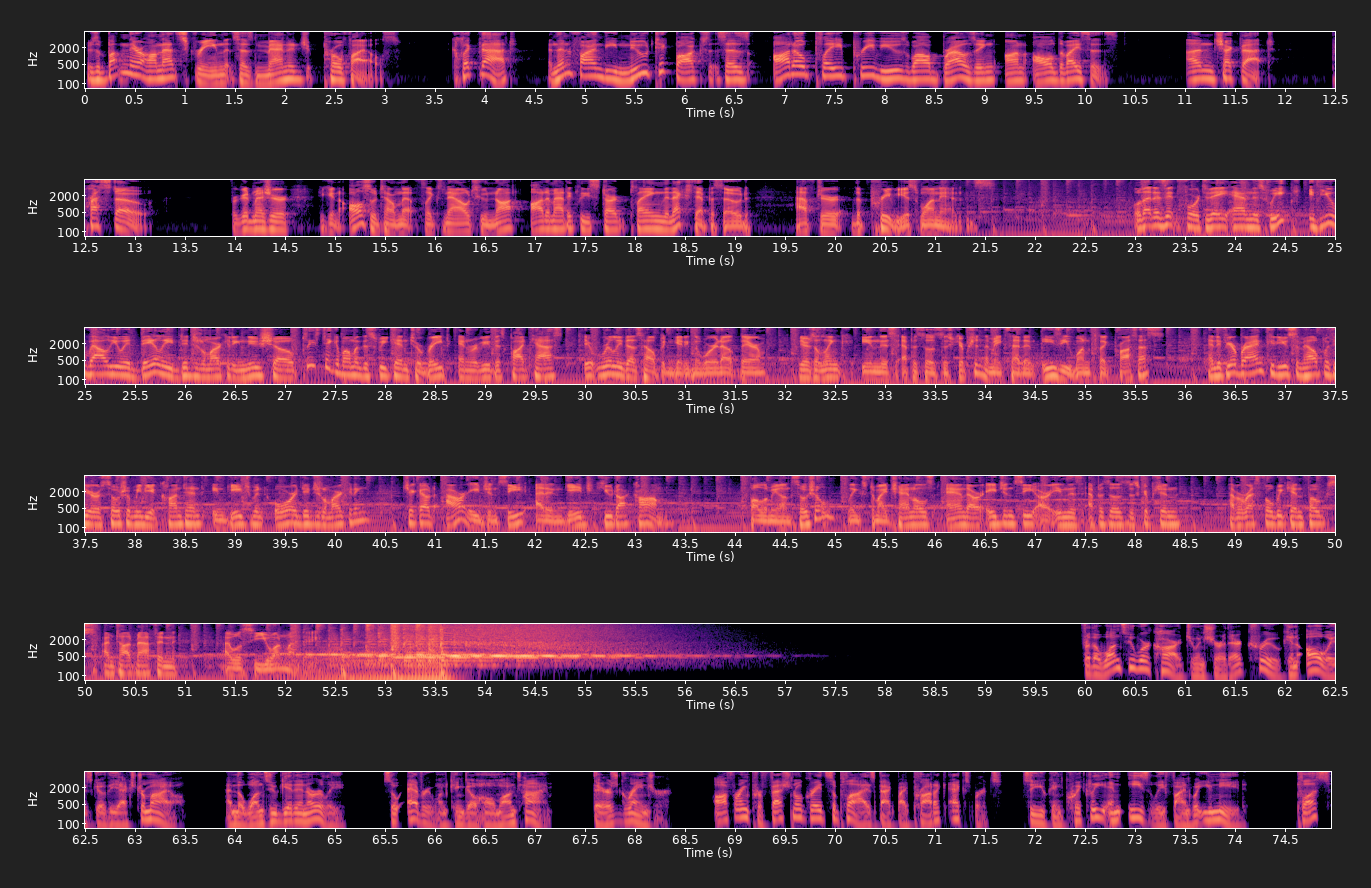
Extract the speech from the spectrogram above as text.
There's a button there on that screen that says Manage Profiles. Click that, and then find the new tick box that says Autoplay Previews while browsing on all devices. Uncheck that. Presto. For good measure, you can also tell Netflix now to not automatically start playing the next episode after the previous one ends. Well, that is it for today and this week. If you value a daily digital marketing news show, please take a moment this weekend to rate and review this podcast. It really does help in getting the word out there. There's a link in this episode's description that makes that an easy one click process. And if your brand could use some help with your social media content, engagement, or digital marketing, check out our agency at engageq.com. Follow me on social. Links to my channels and our agency are in this episode's description. Have a restful weekend, folks. I'm Tod Maffin. I will see you on Monday. For the ones who work hard to ensure their crew can always go the extra mile, and the ones who get in early so everyone can go home on time, there's Grainger, offering professional grade supplies backed by product experts so you can quickly and easily find what you need. Plus,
